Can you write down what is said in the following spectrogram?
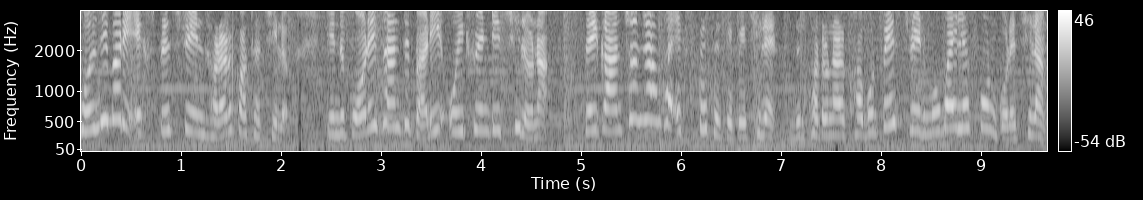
হলদিবাড়ি এক্সপ্রেস ট্রেন ধরার কথা ছিল। কিন্তু পরে জানতে পারি ওই ট্রেনটি ছিল না। তাই কাঞ্চনজঙ্ঘা এক্সপ্রেসে চেপেছিলেন। দুর্ঘটনার খবর পেয়ে স্ত্রীর মোবাইলে ফোন করেছিলাম।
